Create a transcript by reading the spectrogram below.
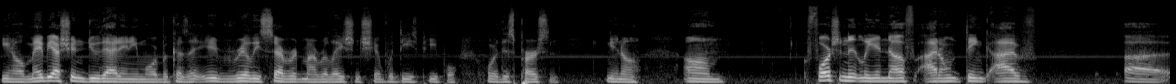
You know maybe i shouldn't do that anymore because it really severed my relationship with these people or this person you know. Um, fortunately enough i don't think i've uh,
